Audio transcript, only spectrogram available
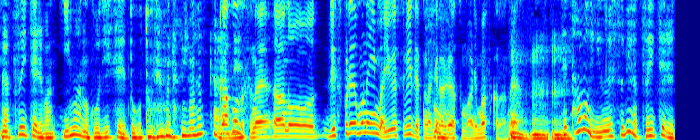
がついてれば今のご時世どうとでもなりますからね。あそうですね。あの、ディスプレイもね、今 USB で繋げられるやつもありますからうんね。うんうん。で、多分 USB がついてる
